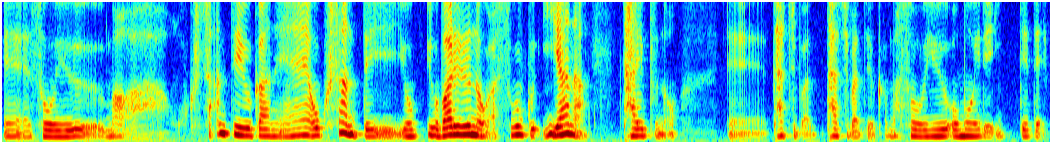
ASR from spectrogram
えー、そういうまあ奥さんっていうかね奥さんって呼ばれるのがすごく嫌なタイプの、えー、立場立場というか、まあ、そういう思いで言ってて。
